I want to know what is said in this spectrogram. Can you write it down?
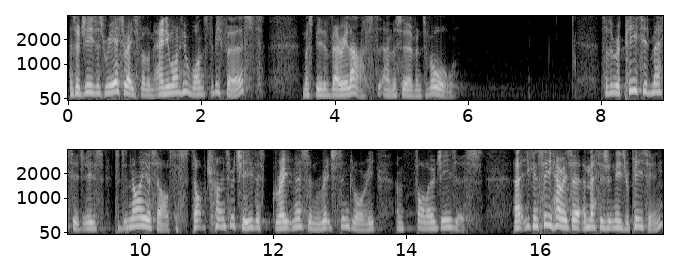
And so Jesus reiterates for them anyone who wants to be first must be the very last and the servant of all. So the repeated message is to deny yourselves, to stop trying to achieve this greatness and riches and glory, and follow Jesus. Uh, you can see how it's a, a message that needs repeating.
